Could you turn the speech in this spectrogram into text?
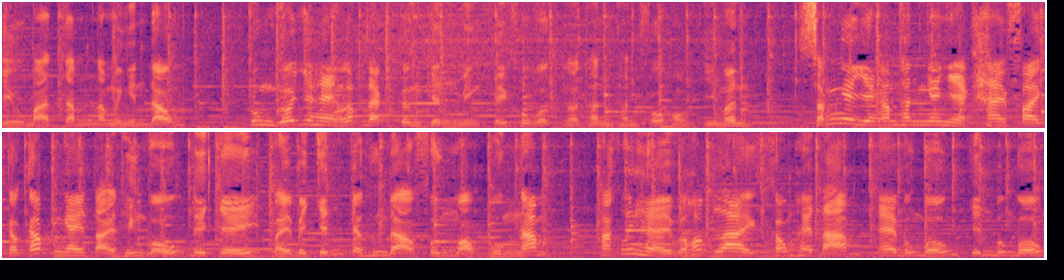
triệu 350 nghìn đồng. Cùng gói giao hàng lắp đặt cân chỉnh miễn phí khu vực nội thành thành phố Hồ Chí Minh. Sắm nghe dàn âm thanh nghe nhạc hi-fi cao cấp ngay tại Thiên Vũ, địa chỉ 779 Trần Hưng Đạo, phường 1, quận 5 hoặc liên hệ với hotline 028 244 944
